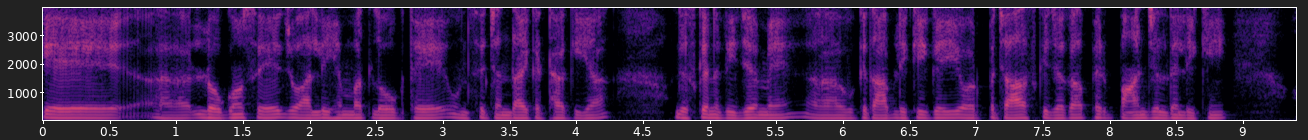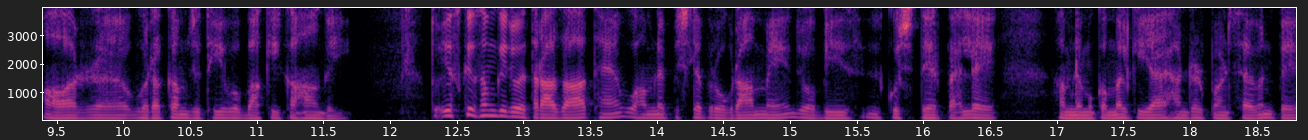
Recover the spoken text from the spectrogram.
کہ لوگوں سے جو عالی ہمت لوگ تھے، ان سے چندہ اکٹھا کیا، جس کے نتیجے میں وہ کتاب لکھی گئی اور پچاس کی جگہ پھر پانچ جلدیں لکھیں اور وہ رقم جو تھی وہ باقی کہاں گئی۔ تو اس قسم کے جو اعتراضات ہیں، وہ ہم نے پچھلے پروگرام میں، جو ابھی کچھ دیر پہلے ہم نے مکمل کیا ہے ہنڈریڈ پوائنٹ سیون پہ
